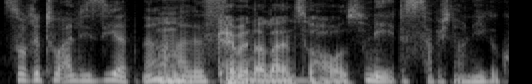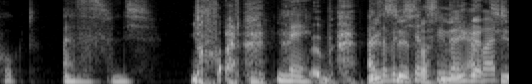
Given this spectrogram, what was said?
So ritualisiert, ne? Mhm. Alles. Kevin allein zu Hause. Nee, das habe ich noch nie geguckt. Also, das finde ich. Nee. willst, Also du jetzt was Negativ,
